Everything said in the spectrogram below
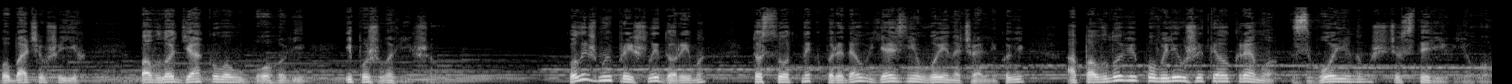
Побачивши їх, Павло дякував Богові і пожвавішав. Коли ж ми прийшли до Рима, то сотник передав в'язнів воєначальникові, а Павлові повелів жити окремо з воїном, що стеріг його.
